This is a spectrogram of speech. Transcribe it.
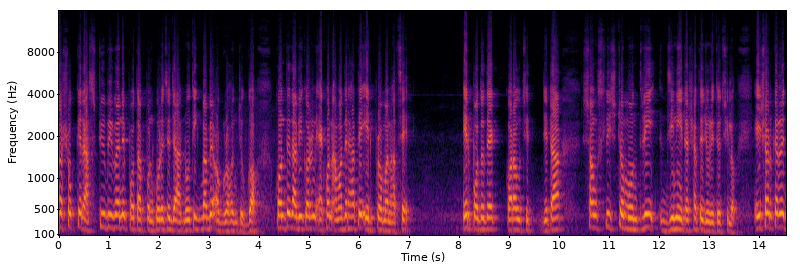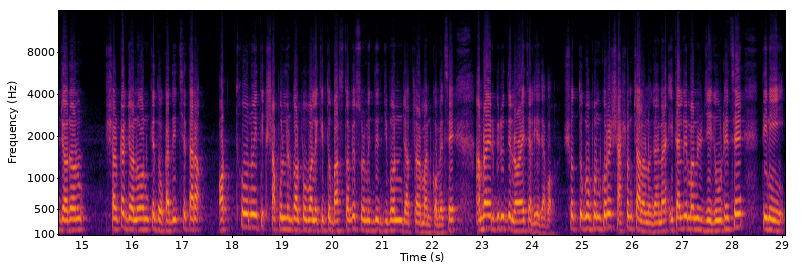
দর্শককে রাষ্ট্রীয় বিমানে প্রত্যাপন করেছে যা নৈতিকভাবে অগ্রহণযোগ্য। কন্তে দাবি করেন, এখন আমাদের হাতে এর প্রমাণ আছে। এর পদত্যাগ করা উচিত। যেটা সংশ্লিষ্ট মন্ত্রী যিনি এটার সাথে জড়িত ছিল। এই সরকারের জন সরকার জনগণকে ধোকা দিচ্ছে, তারা অর্থনৈতিক সাফল্যের গল্প বলে, কিন্তু বাস্তবে শ্রমিকদের জীবনযাত্রার মান কমেছে। আমরা এর বিরুদ্ধে লড়াই চালিয়ে যাব। সত্য গোপন করে শাসন চালানো যায় না। ইতালির মানুষ জেগে উঠেছে। তিনি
